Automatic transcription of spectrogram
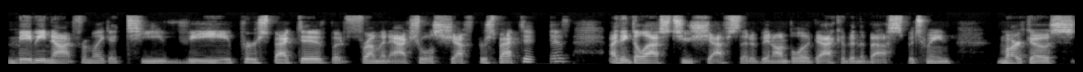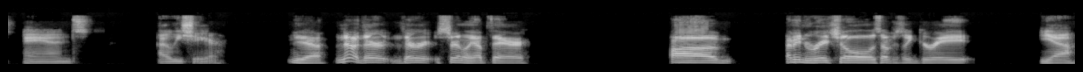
maybe not from like a TV perspective, but from an actual chef perspective, I think the last two chefs that have been on Below Deck have been the best between Marcos and Alicia here. yeah. No, they're they're certainly up there. Um I mean Rachel is obviously great. Yeah.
